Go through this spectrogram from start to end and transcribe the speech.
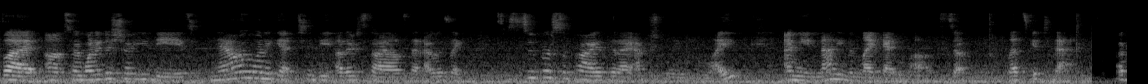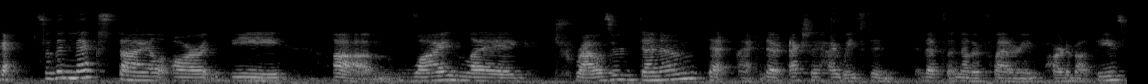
But, um, so I wanted to show you these. Now I want to get to the other styles that I was like super surprised that I actually like. I mean, not even like, I love. So let's get to that. Okay, so the next style are the um, wide leg trouser denim that I, they're actually high waisted. That's another flattering part about these.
